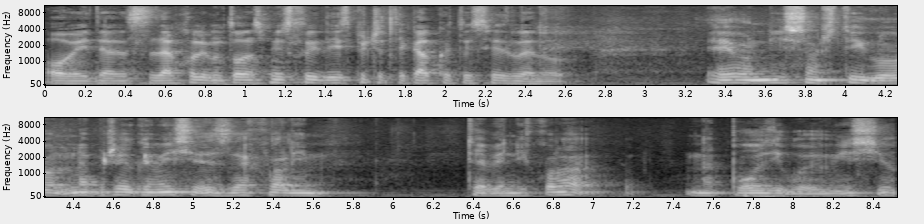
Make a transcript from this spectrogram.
ovaj, da se zahvalim u tom smislu i da ispričate kako je to sve izgledalo. Evo, nisam stigao na početku emisije da zahvalim tebe Nikola na pozivu u emisiju,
